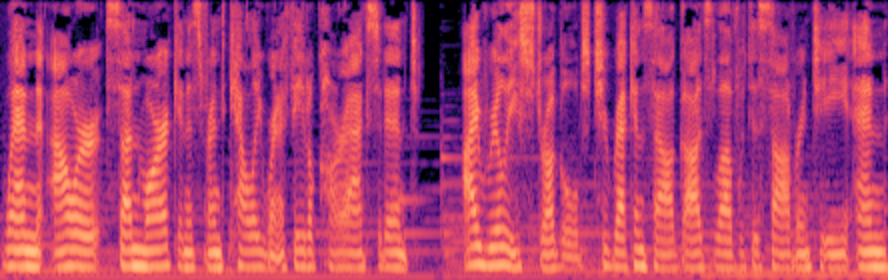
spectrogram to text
When our son Mark and his friend Kelly were in a fatal car accident, I really struggled to reconcile God's love with his sovereignty. And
